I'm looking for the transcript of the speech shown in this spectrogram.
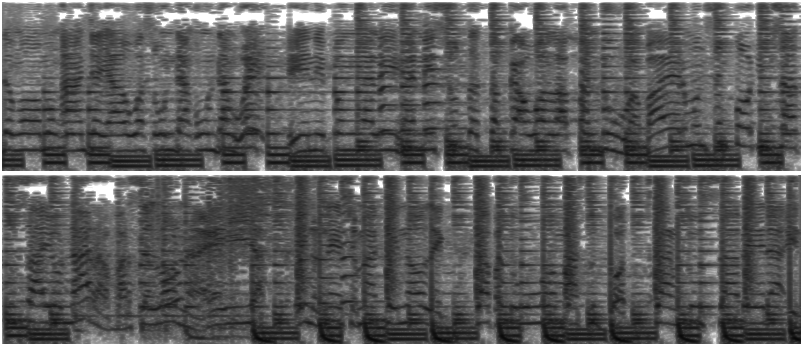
Indo ngomong anjay, awas undang-undang. Wey Ini pengalihan isu tetap kawal 82 Bayern Munchen podium satu sayonara. Barcelona eh iya Indonesia makin oleng Dapat dua masuk got Sekarang susah bedain.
